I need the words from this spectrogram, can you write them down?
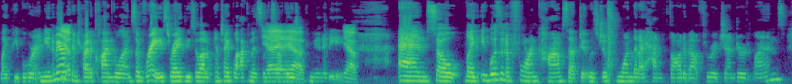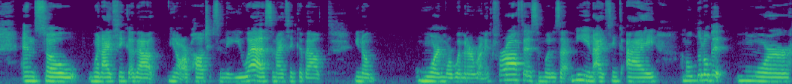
like people who are indian american try to climb the lens of race right there's a lot of anti-blackness in Yeah, the south yeah, asian yeah. community Yeah. and so, like, it wasn't a foreign concept. It was just one that I hadn't thought about through a gendered lens. And so, when I think about, you know, our politics in the US and I think about, you know, more and more women are running for office and what does that mean? I think I am a little bit more,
